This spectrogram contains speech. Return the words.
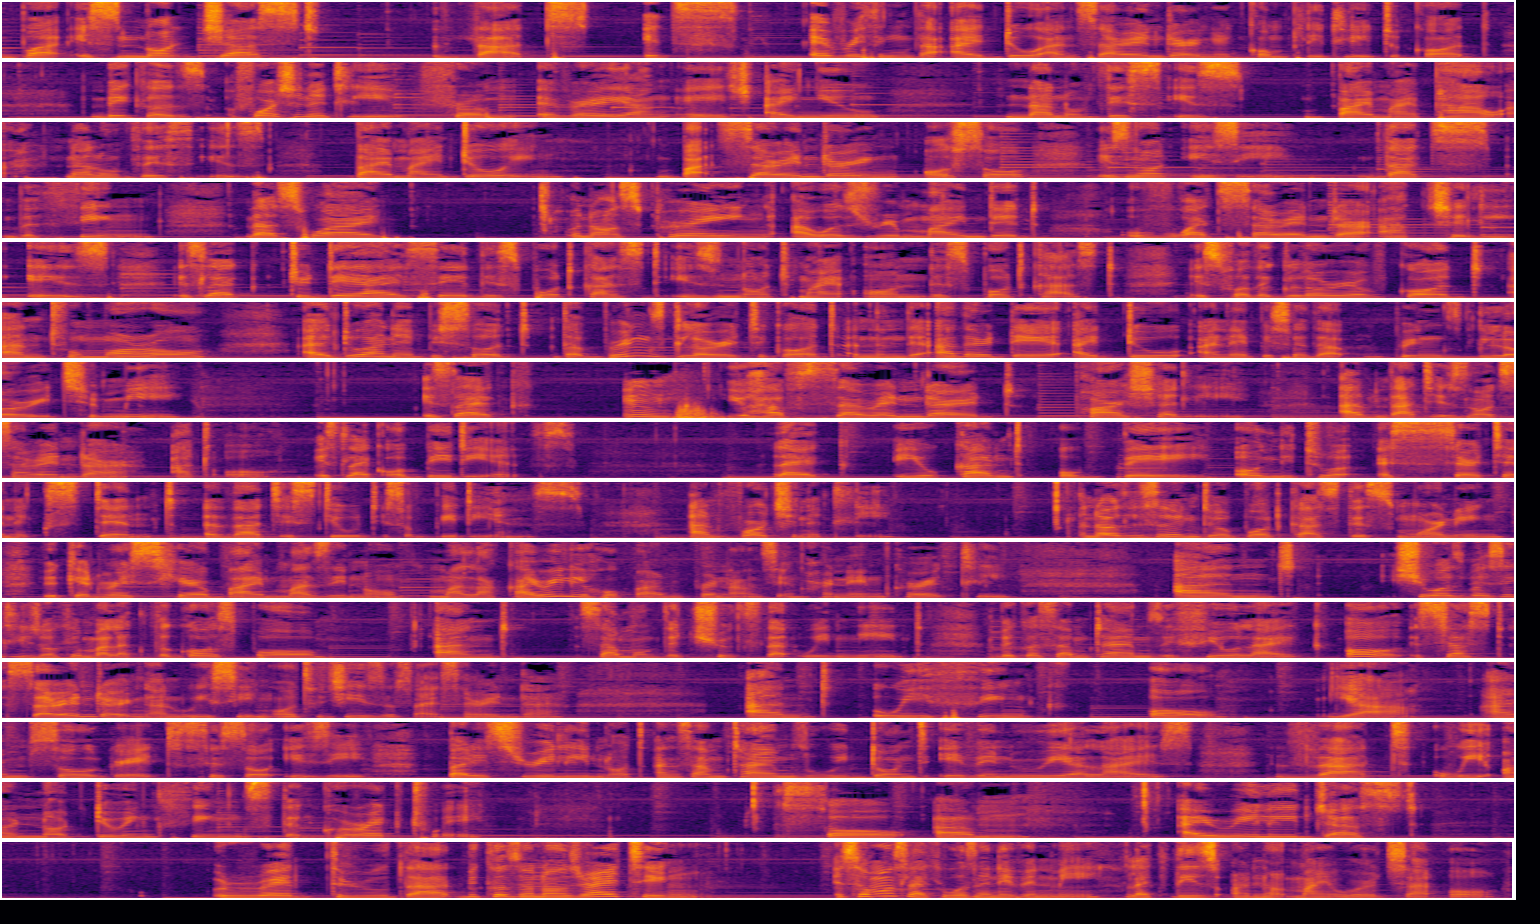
But it's not just that, it's everything that I do and surrendering it completely to God. Because fortunately from a very young age I knew none of this is by my power. None of this is by my doing. But surrendering also is not easy. That's the thing. That's why when I was praying I was reminded of what surrender actually is. It's like today I say this podcast is not my own. This podcast is for the glory of God. And tomorrow I do an episode that brings glory to God. And then the other day I do an episode that brings glory to me. It's like mm, you have surrendered partially, and that is not surrender at all. It's like obedience. Like you can't obey only to a certain extent, that is still disobedience. Unfortunately. And I was listening to a podcast this morning. You can rest here by Mazino Malaka. I really hope I'm pronouncing her name correctly. And she was basically talking about like the gospel and some of the truths that we need because sometimes we feel like oh it's just surrendering and we sing oh to jesus i surrender and we think, oh, yeah, I'm so great. This is so easy. But it's really not. And sometimes we don't even realize that we are not doing things the correct way. So, um, I really just read through that because when I was writing, it's almost like it wasn't even me. Like, these are not my words at all.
